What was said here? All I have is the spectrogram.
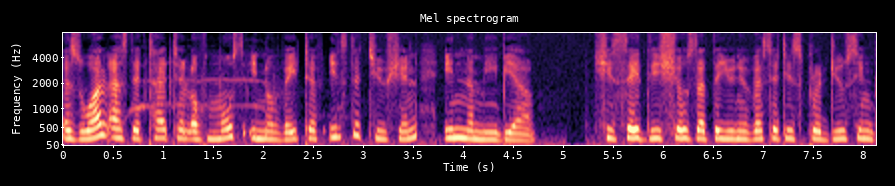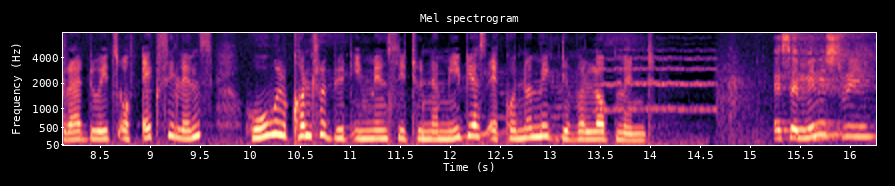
as well as the title of Most Innovative Institution in Namibia. She said this shows that the university is producing graduates of excellence who will contribute immensely to Namibia's economic development. As a ministry,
